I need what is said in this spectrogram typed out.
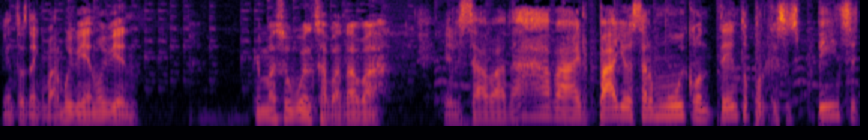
Bien, entonces, Neymar. Muy bien, muy bien. ¿Qué más hubo el Sabadaba? El Sabadaba, el payo de estar muy contento porque sus pinches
